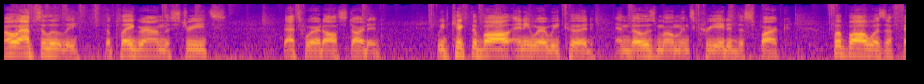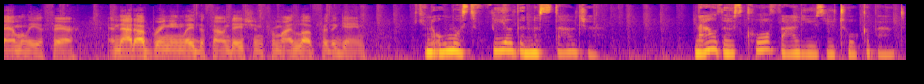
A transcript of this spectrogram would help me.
Oh, absolutely. The playground, the streets, that's where it all started. We'd kick the ball anywhere we could, and those moments created the spark. Football was a family affair, and that upbringing laid the foundation for my love for the game. I can almost feel the nostalgia. Now, those core values you talk about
